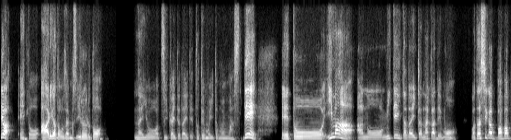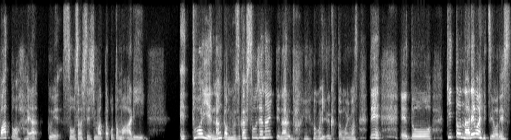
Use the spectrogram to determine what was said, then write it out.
では、えっ、とあ、ありがとうございます。いろいろと内容を追加いただいてとてもいいと思います。で、えっ、と、今、あの、見ていただいた中でも、私がバババッと早く操作してしまったこともあり、え、とはいえ、なんか難しそうじゃない？ってなるという人もいるかと思います。で、えっ、と、きっと慣れは必要です。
